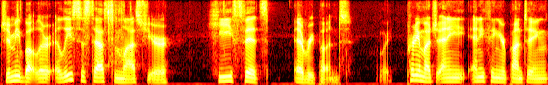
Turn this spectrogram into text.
Jimmy Butler, at least his stats from last year, he fits every punt. Like pretty much any anything you're punting,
